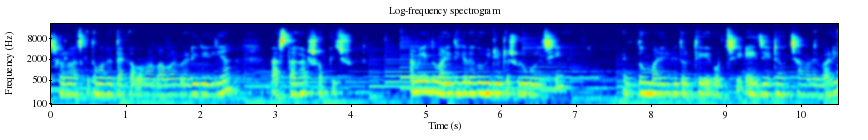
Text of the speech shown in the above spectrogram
চলো আজকে তোমাদের দেখাবো আমার বাবার বাড়ির এরিয়া রাস্তাঘাট সব কিছু আমি কিন্তু বাড়ি থেকে দেখো ভিডিওটা শুরু করেছি। একদম বাড়ির ভিতর থেকে করছি। এই যে এটা হচ্ছে আমাদের বাড়ি।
